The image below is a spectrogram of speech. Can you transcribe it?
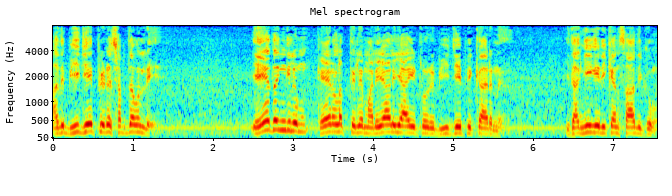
അത് ബി ജെ പിയുടെ ശബ്ദമല്ലേ? ഏതെങ്കിലും കേരളത്തിലെ മലയാളിയായിട്ടുള്ള ഒരു ബി ജെ പിക്കാരന് ഇത് അംഗീകരിക്കാൻ സാധിക്കുമോ?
